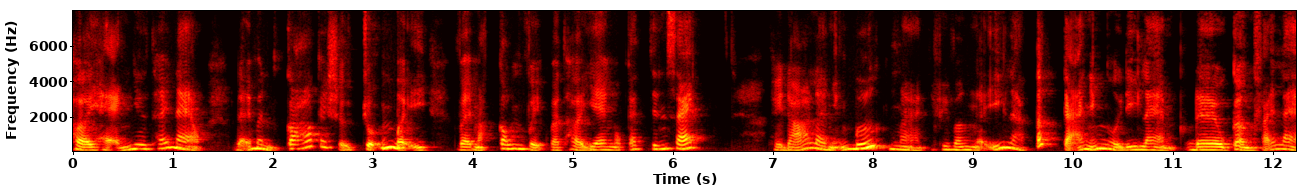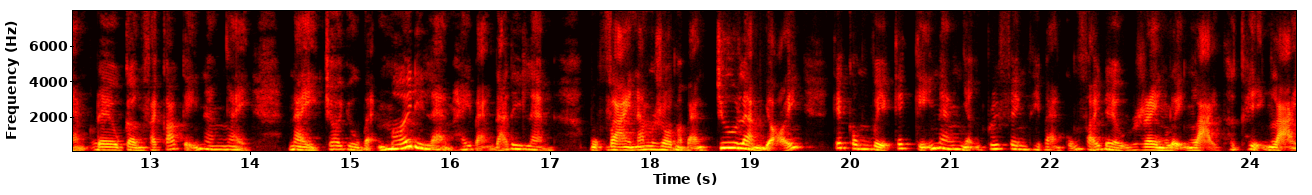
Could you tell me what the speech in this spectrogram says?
thời hạn như thế nào, để mình có cái sự chuẩn bị về mặt công việc và thời gian một cách chính xác thì đó là những bước mà phi vân nghĩ là tất cả những người đi làm đều cần phải làm, đều cần phải có kỹ năng này. Này, cho dù bạn mới đi làm hay bạn đã đi làm một vài năm rồi mà bạn chưa làm giỏi cái công việc, cái kỹ năng nhận briefing thì bạn cũng phải đều rèn luyện lại, thực hiện lại.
